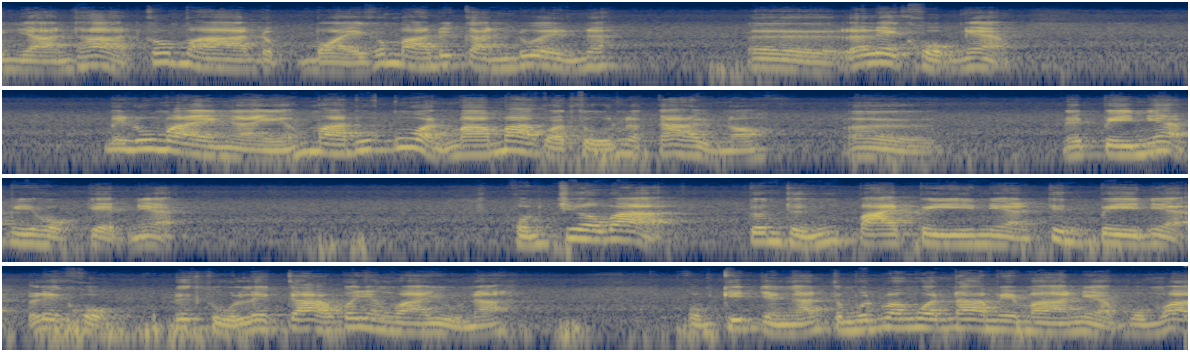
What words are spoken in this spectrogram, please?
วิญญาณธาตุก็มาบ่อยก็มาด้วยกันด้วยนะเออ แล้วเลขหกเนี่ย ไม่รู้มาอย่างไง มาทุกงวดมามากกว่าศูนย์กับเก้าอยู่เนาะเออ ในปีเนี้ย ปีหกเจ็ดเนี่ย ผมเชื่อว่าจนถึงปลายปีเนี่ยสิ้นปีเนี่ย เลขหกเลขศูนย์เลขเก้าก็ยังมาอยู่นะผมคิดอย่างนั้น สมมติว่างวดหน้าไม่มาเนี่ย ผมว่า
